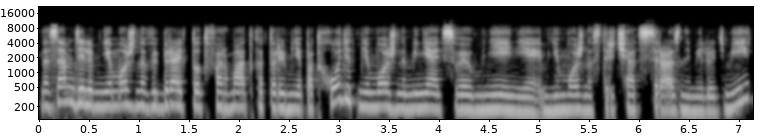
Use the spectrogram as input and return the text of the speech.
На самом деле мне можно выбирать тот формат, который мне подходит, мне можно менять свое мнение, мне можно встречаться с разными людьми,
